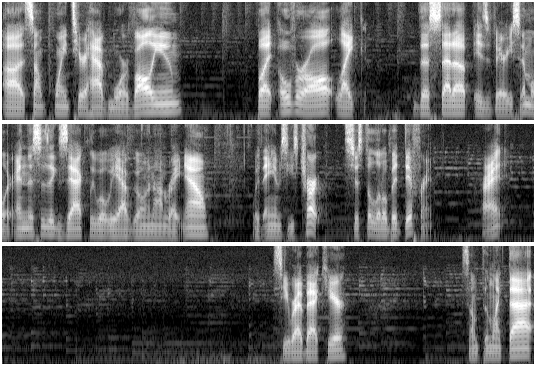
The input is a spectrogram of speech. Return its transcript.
Uh, some points here have more volume, but overall, like the setup is very similar. And this is exactly what we have going on right now with AMC's chart. It's just a little bit different, right? See right back here? Something like that.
